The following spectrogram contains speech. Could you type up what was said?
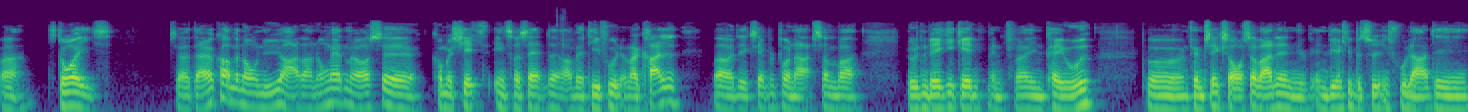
var stor is. Så der er jo kommet nogle nye arter, og nogle af dem er også øh, kommercielt interessante og værdifulde. Makrel var et eksempel på en art, som var nu er den væk igen, men for en periode på 5-6 år, så var det en, en virkelig betydningsfuld art i,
